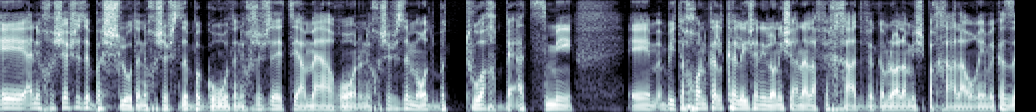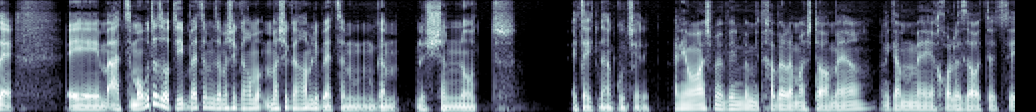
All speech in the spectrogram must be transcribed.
אה, אני חושב שזה בשלות אני חושב שזה בגרות אני חושב שזה יציאה מהארון אני חושב שזה מאוד בטוח בעצמי. אה, ביטחון כלכלי שאני לא נשען על אף אחד וגם לא על המשפחה על ההורים וכזה. אה, העצמאות הזאת היא בעצם זה מה שגרם, מה שגרם לי בעצם גם לשנות את ההתנהגות שלי. אני ממש מבין ומתחבר למה שאתה אומר, אני גם אה, יכול לזהות את זה.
